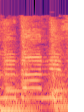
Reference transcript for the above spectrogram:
ਚੱਲਦਾ ਨੀ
